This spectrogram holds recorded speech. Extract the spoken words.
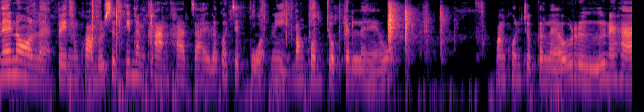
แน่นอนแหละ เป็นความรู้สึกที่มันค้างคาใจแล้วก็เจ็บปวดนี่ บางคนจบกันแล้ว บางคนจบกันแล้วหรือนะคะ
